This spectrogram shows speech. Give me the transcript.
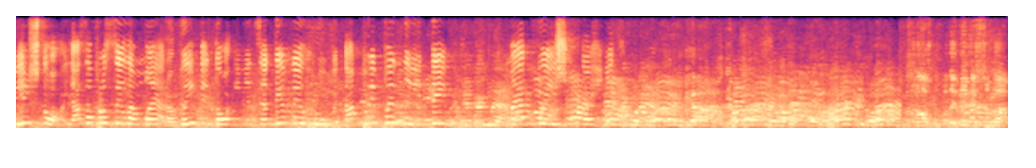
Більш того, я запросила мера вийти до ініціативної групи та припинити. Мер вийшов до ініціативної. Пожалуйста, подойдите сюда.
